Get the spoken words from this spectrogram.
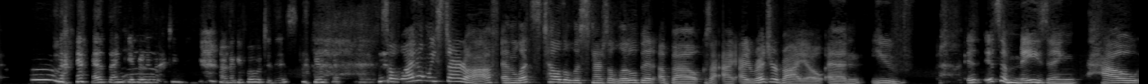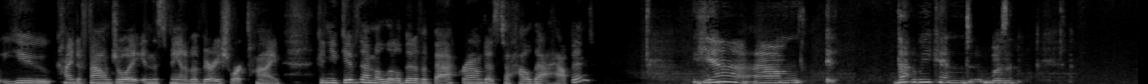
Thank you for inviting me. I'm looking forward to this. so, why don't we start off and let's tell the listeners a little bit about because I, I read your bio and you've it, it's amazing how you kind of found joy in the span of a very short time. Can you give them a little bit of a background as to how that happened? Yeah, um, it, that weekend was a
